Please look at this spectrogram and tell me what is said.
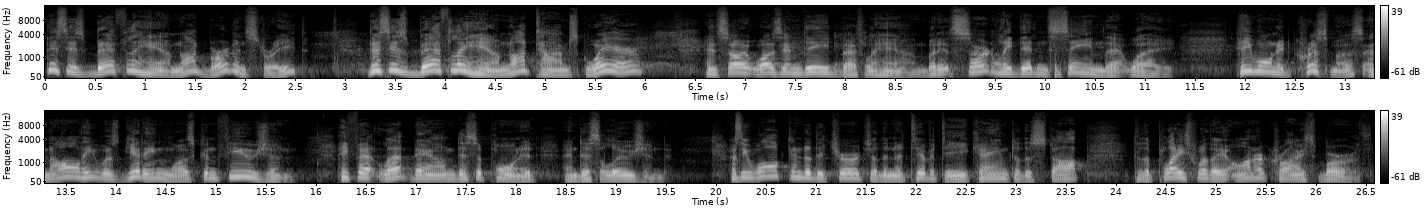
this is Bethlehem, not Bourbon Street. This is Bethlehem, not Times Square. And so it was indeed Bethlehem, but it certainly didn't seem that way. He wanted Christmas, and all he was getting was confusion. He felt let down, disappointed, and disillusioned. As he walked into the church of the Nativity, he came to the stop, to the place where they honor Christ's birth.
